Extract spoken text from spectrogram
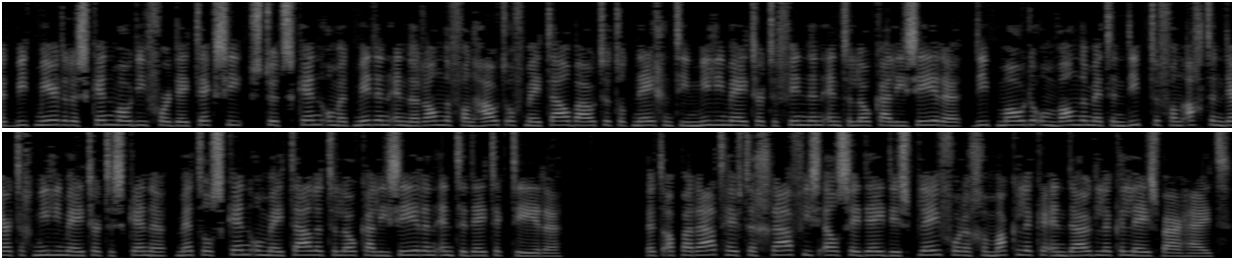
Het biedt meerdere scanmodi voor detectie, studscan om het midden en de randen van hout of metaalbouten tot 19 mm te vinden en te lokaliseren, diepmode om wanden met een diepte van 38 mm te scannen, metal scan om metalen te lokaliseren en te detecteren. Het apparaat heeft een grafisch LCD-display voor een gemakkelijke en duidelijke leesbaarheid.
